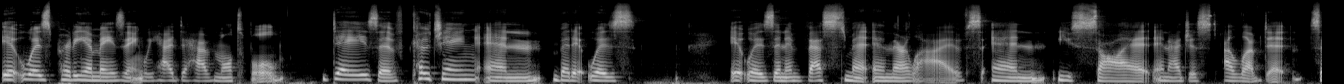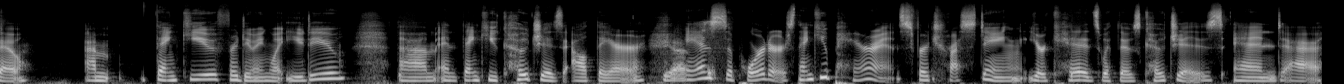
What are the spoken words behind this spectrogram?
it was pretty amazing. We had to have multiple days of coaching and but it was it was an investment in their lives and you saw it and I just I loved it. So I'm thank you for doing what you do. Um, and thank you, coaches out there yes. and supporters. Thank you, parents, for trusting your kids with those coaches and uh,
